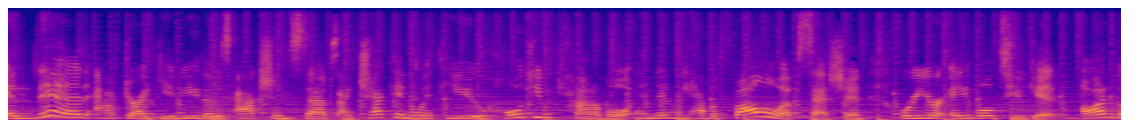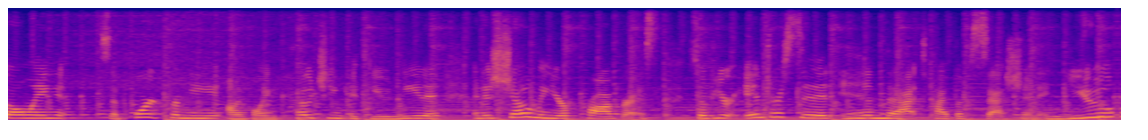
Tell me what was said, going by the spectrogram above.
And then after I give you those action steps, I check in with you, hold you accountable, and then we have a follow up session where you're able to get ongoing support from me, ongoing coaching if you need it, and to show me your progress. So if you're interested in that type of session and you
